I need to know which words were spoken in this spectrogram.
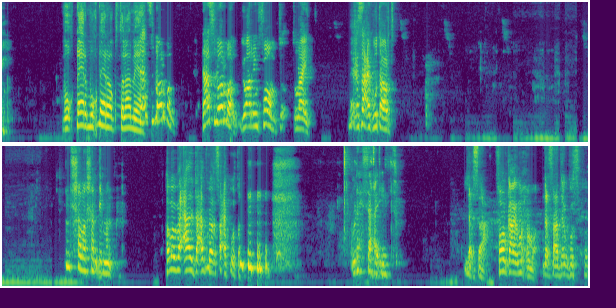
dheh muuqdheer muuqdheer waa ku salaamaya That's normal. That's normal. You are informed tonight. Meeqa saacay kuu tahay horta? Inta shaloo shan dhiman Ama caadi dacad meeqa saacay kuu tahay? lix saaca iid Lix saac. Foomkaaga ma xumo. Lix saac hadday kuu tahay.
